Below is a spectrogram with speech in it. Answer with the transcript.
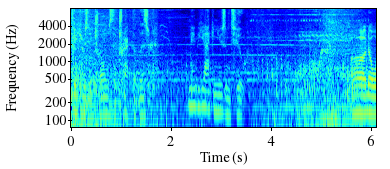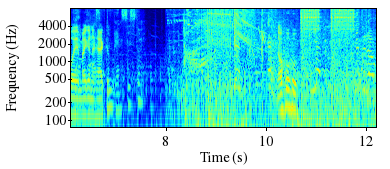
They're using drones to track the lizard. Maybe I can use them too. Oh no way, am I gonna hack him? Defense system? No, Yep. Good to know.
